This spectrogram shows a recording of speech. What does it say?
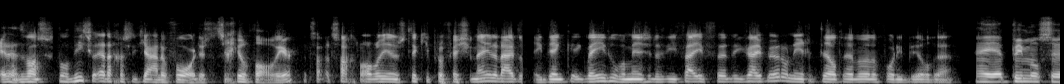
En het was nog niet zo erg als het jaar ervoor, dus dat scheelt alweer. Het, het zag er alweer een stukje professioneler uit. Ik denk, ik weet niet hoeveel mensen die 5, die 5 euro neergeteld hebben voor die beelden. Hey, Primos uh,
